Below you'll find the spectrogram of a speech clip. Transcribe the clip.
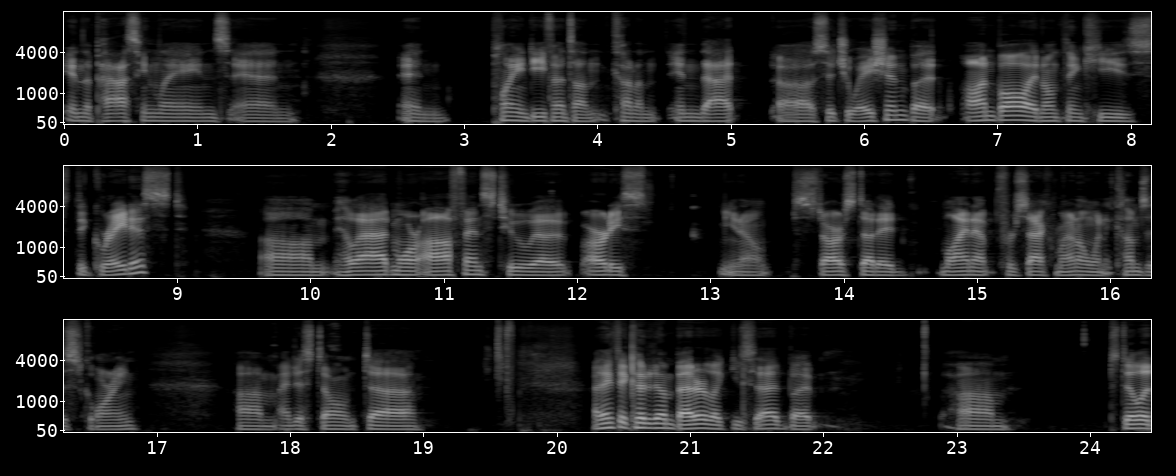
in the passing lanes and and playing defense on kind of in that uh, situation. But on ball, I don't think he's the greatest. Um, he'll add more offense to a already, you know, star-studded lineup for Sacramento when it comes to scoring. Um, I just don't. Uh, I think they could have done better, like you said, but um, still a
